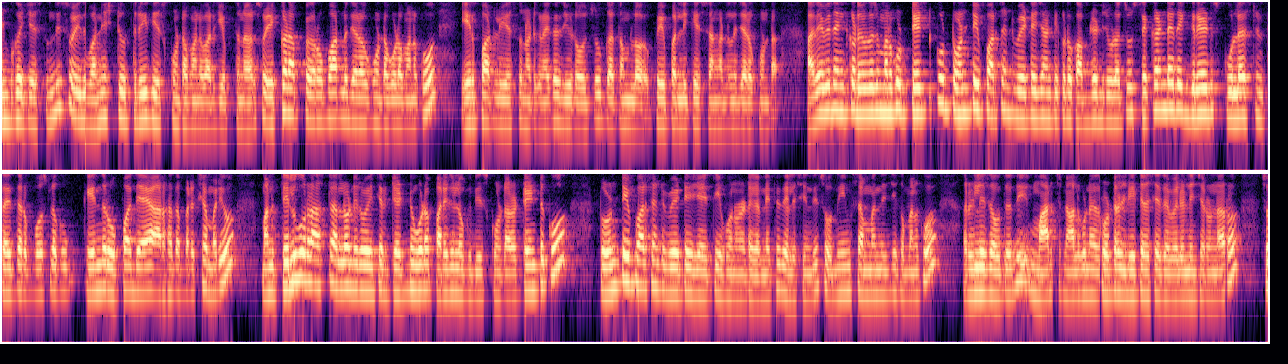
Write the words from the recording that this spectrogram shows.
ఎంపిక చేస్తుంది. సో ఇది వన్ ఇస్ టూ త్రీ తీసుకుంటామని వారు చెప్తున్నారు. సో ఎక్కడ పొరపాట్లు జరగకుండా కూడా మనకు ఏర్పాట్లు చేస్తున్నట్టుగా అయితే చూడవచ్చు గతంలో పేపర్ లీకేజ్ సంఘటనలు జరగకుండా. అదేవిధంగా ఇక్కడ చూడవచ్చు మనకు టెట్కు ట్వంటీ పర్సెంట్ వెయిటేజ్ అంటే ఇక్కడ ఒక అప్డేట్ చూడొచ్చు. సెకండరీ గ్రేడ్ స్కూల్ అసిస్టెంట్ తదితర పోస్టులకు కేంద్ర ఉపాధ్యాయ అర్హత పరీక్ష మరియు మన తెలుగు రాష్ట్రాల్లో నిర్వహించిన టెట్ను కూడా పరిగణలోకి తీసుకుంటారు. టెంట్కు ట్వంటీ పర్సెంట్ వెయిటేజ్ అయితే ఇవ్వనున్నట్టుగా అయితే తెలిసింది. సో దీనికి సంబంధించి మనకు రిలీజ్ అవుతుంది. మార్చి నాలుగున టోటల్ డీటెయిల్స్ అయితే వెల్లడించనున్నారు. సో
